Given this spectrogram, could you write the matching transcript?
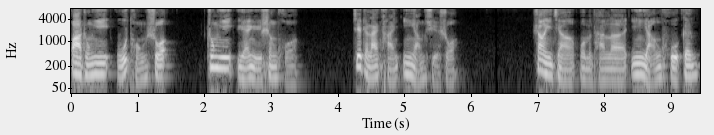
华中医吴桐说：“中医源于生活。”接着来谈阴阳学说。上一讲我们谈了阴阳互根，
